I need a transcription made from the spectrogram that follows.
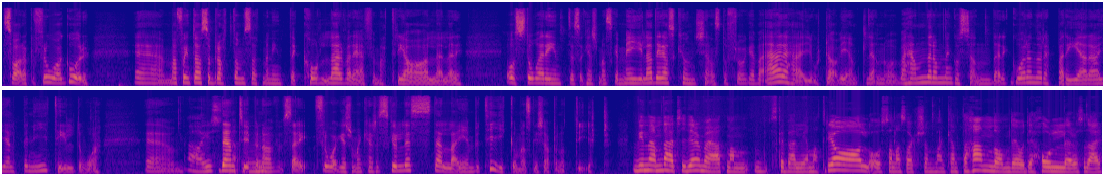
svara på frågor. Eh, man får inte ha så bråttom så att man inte kollar vad det är för material eller och står det inte så kanske man ska mejla deras kundtjänst och fråga vad är det här gjort av egentligen och vad händer om den går sönder? Går den att reparera? Hjälper ni till då? Eh, ja, den typen mm. av här, frågor som man kanske skulle ställa i en butik om man ska köpa något dyrt. Vi nämnde här tidigare med att man ska välja material och sådana saker som man kan ta hand om det och det håller och sådär.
